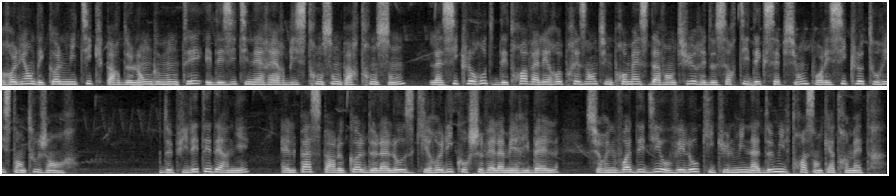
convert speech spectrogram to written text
reliant des cols mythiques par de longues montées et des itinéraires bis tronçon par tronçon, la cycloroute des Trois-Vallées représente une promesse d'aventure et de sortie d'exception pour les cyclotouristes en tout genre. Depuis l'été dernier, elle passe par le col de la Lose qui relie Courchevel à Méribel, sur une voie dédiée au vélo qui culmine à 2304 mètres.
